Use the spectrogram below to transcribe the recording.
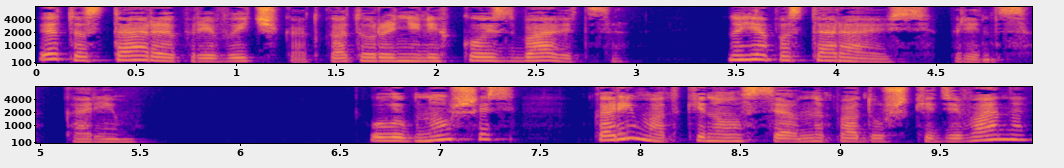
«Это старая привычка, от которой нелегко избавиться, но я постараюсь, принц Карим». Улыбнувшись, Карим откинулся на подушке дивана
